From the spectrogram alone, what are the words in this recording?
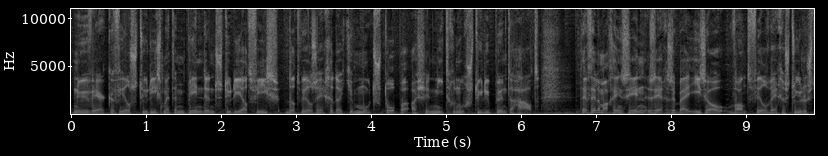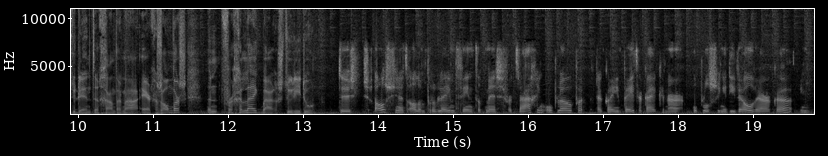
Nu werken veel studies met een bindend studieadvies. Dat wil zeggen dat je moet stoppen als je niet genoeg studiepunten haalt. Het heeft helemaal geen zin, zeggen ze bij ISO... want veel weggestuurde studenten gaan daarna ergens anders... een vergelijkbare studie doen. Dus als je het al een probleem vindt dat mensen vertraging oplopen... dan kan je beter kijken naar oplossingen die wel werken... in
